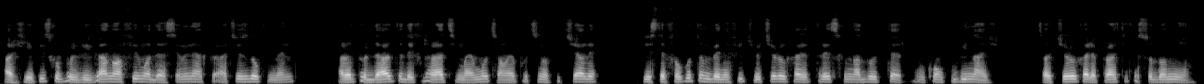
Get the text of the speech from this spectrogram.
Arhiepiscopul Vigano afirmă de asemenea că acest document, alături de alte declarații mai mult sau mai puțin oficiale, este făcut în beneficiul celor care trăiesc în adulter, în concubinaj, sau celor care practică sodomia.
